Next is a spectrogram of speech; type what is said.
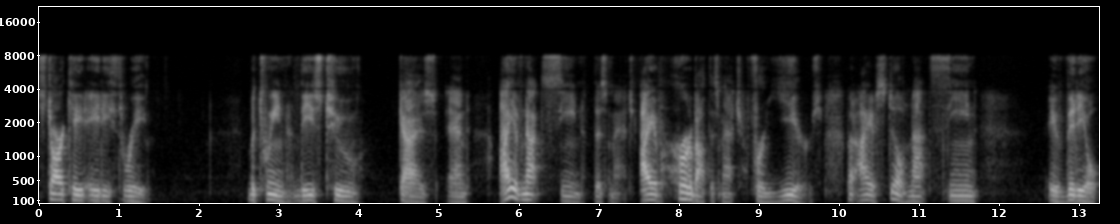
Starcade 83 between these two guys. And I have not seen this match. I have heard about this match for years, but I have still not seen a video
